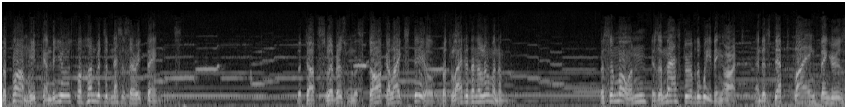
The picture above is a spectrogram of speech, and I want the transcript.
The palm leaf can be used for hundreds of necessary things. The tough slivers from the stalk are like steel, but lighter than aluminum. The Samoan is a master of the weaving art, and his deft flying fingers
